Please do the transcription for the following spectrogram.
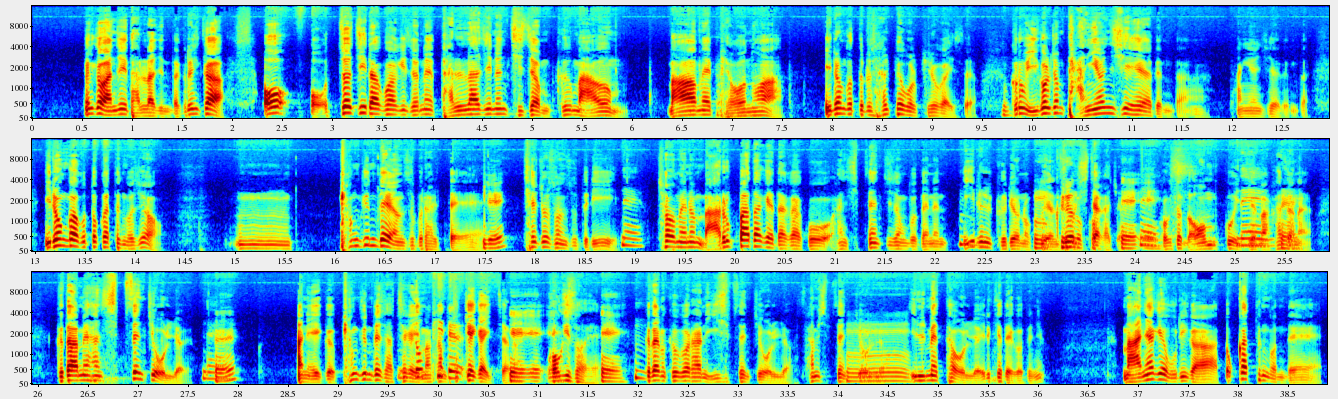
그러니까 완전히 달라진다. 그러니까 어 어쩌지라고 하기 전에 달라지는 지점, 그 마음, 마음의 변화 이런 것들을 살펴볼 필요가 있어요. 음. 그리고 이걸 좀 당연시해야 된다. 당연시해야 된다. 이런 거하고 똑같은 거죠. 음, 평균대 연습을 할때 네. 체조 선수들이 네. 처음에는 마룻바닥에다가 한 10cm 정도 되는 띠를 그려놓고 음, 연습을 그려놓고. 시작하죠. 네. 네. 거기서 넘고 이제 네. 막 네. 하잖아요. 그 다음에 한 10cm 올려요. 네. 네. 아니 그 평균대 자체가 이만큼 높이를. 두께가 있잖아. 예, 예, 예. 거기서 해. 예. 그다음에 그걸 한 20cm 올려, 30cm 음. 올려, 1m 올려 이렇게 되거든요. 만약에 우리가 똑같은 건데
